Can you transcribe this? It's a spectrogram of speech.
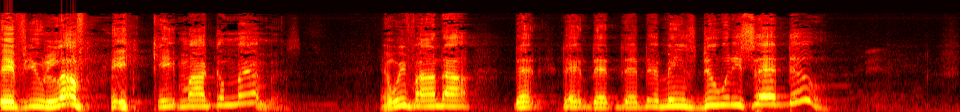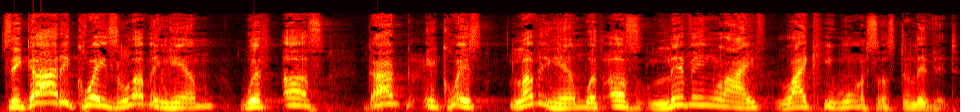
If you love me, keep my commandments. And we found out that that, that, that, that means do what he said do. See, God equates loving him with us. God equates loving him with us living life like he wants us to live it.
